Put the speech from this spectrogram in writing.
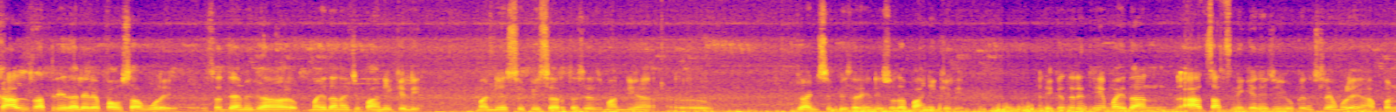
काल रात्री झालेल्या पावसामुळे सध्या आम्ही गा मैदानाची पाहणी केली. माननीय सी पी सर तसेच माननीय जॉईंट सी पी सर यांनीसुद्धा पाहणी केली. आणि एकंदरीत हे मैदान आज चाचणी घेण्याचे योग्य नसल्यामुळे आपण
